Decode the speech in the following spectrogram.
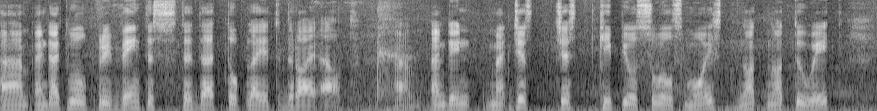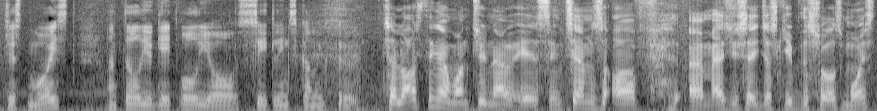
Um, and that will prevent this, the, that top layer to dry out. Um, and then just just keep your soils moist, not not too wet, just moist until you get all your seedlings coming through. So last thing I want to know is in terms of, um, as you say, just keep the soils moist.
